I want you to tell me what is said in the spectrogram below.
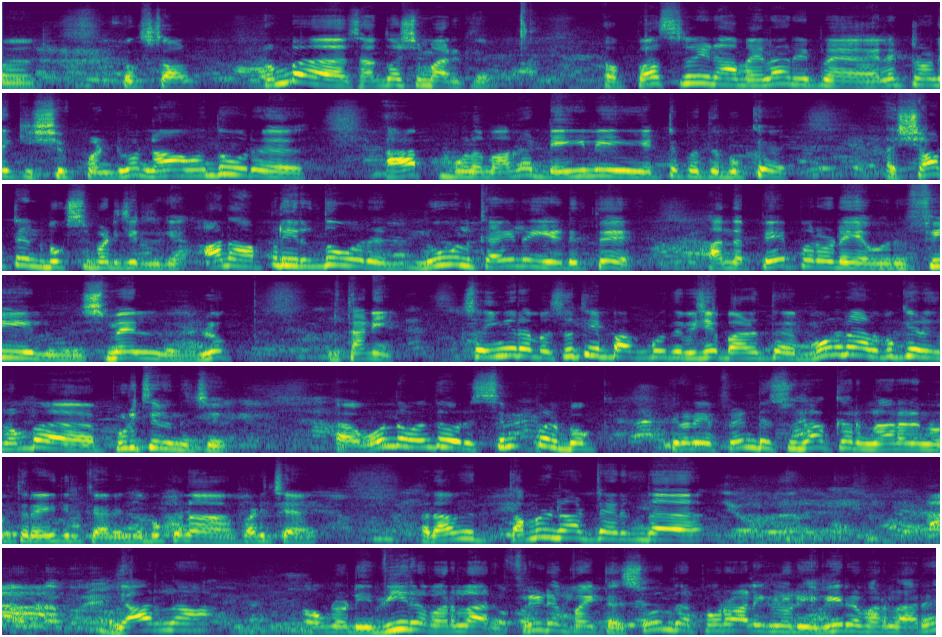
book stall ரொம்ப சந்தோஷமாக இருக்குது இப்போ பர்சனலி நாம் எல்லோரும் இப்போ எலக்ட்ரானிக் ஷிஃப்ட் பண்ணுறோம் நான் வந்து ஒரு ஆப் மூலமாக டெய்லி எட்டு பத்து புக்கு ஷார்ட் அண்ட் புக்ஸ் படிச்சுட்டு இருக்கேன். ஆனால் அப்படி இருந்தும் ஒரு நூல் கையில் எடுத்து அந்த பேப்பருடைய ஒரு ஃபீல் ஒரு ஸ்மெல் ஒரு லுக் ஒரு தனி. ஸோ இங்கே நம்ம சுற்றி பார்க்கும்போது விஜய் பாரத் மூணு நாலு புக்கு எனக்கு ரொம்ப பிடிச்சிருந்துச்சு. ஒன்று வந்து ஒரு சிம்பிள் புக் என்னுடைய ஃப்ரெண்டு சுதாகர் நாராயணன் ஒருத்தர் எழுதியிருக்காரு. இந்த புக்கு நான் படித்தேன் அதாவது தமிழ்நாட்டில் இருந்த யாரெல்லாம் அவங்களுடைய வீர வரலாறு ஃப்ரீடம் ஃபைட்டர் சுதந்திர போராளிகளுடைய வீர வரலாறு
